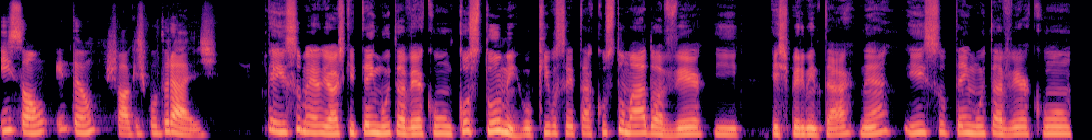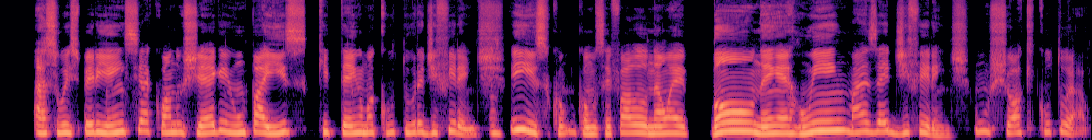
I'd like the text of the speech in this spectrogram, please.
e são, então, choques culturais. É isso mesmo. Eu acho que tem muito a ver com costume, o que você está acostumado a ver e experimentar, né? Isso tem muito a ver com a sua experiência quando chega em um país que tem uma cultura diferente. E isso, como, como você falou, não é bom nem é ruim, mas é diferente, um choque cultural.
